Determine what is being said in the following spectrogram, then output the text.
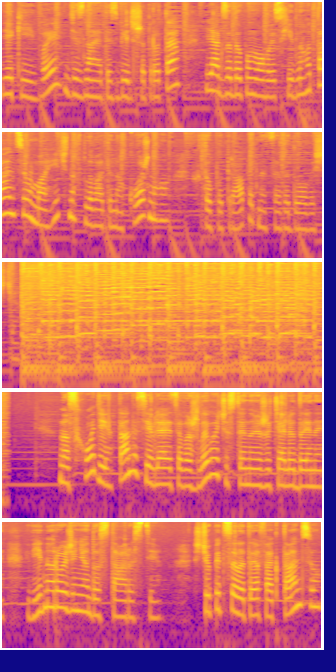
в якій ви дізнаєтесь більше про те, як за допомогою східного танцю магічно впливати на кожного, хто потрапить на це видовище. На сході танець є важливою частиною життя людини від народження до старості. Щоб підсилити ефект танцю,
